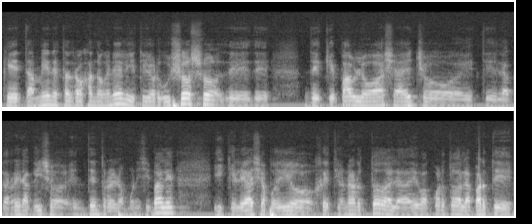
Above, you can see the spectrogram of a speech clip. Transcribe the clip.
que también está trabajando con él y estoy orgulloso de, de, de que Pablo haya hecho este, la carrera que hizo en, dentro de los municipales y que le haya podido gestionar toda la, evacuar toda la parte,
